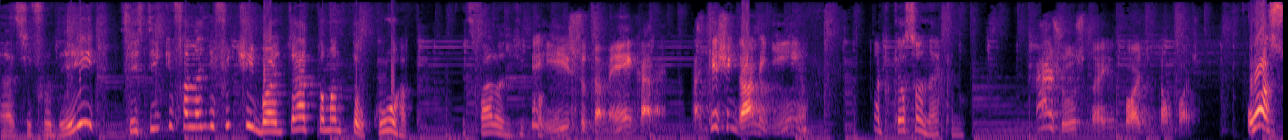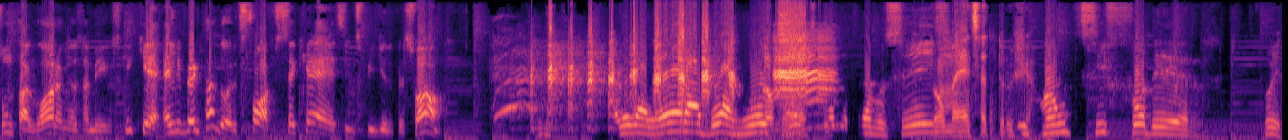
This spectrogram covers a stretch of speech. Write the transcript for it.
Ah, se fuder. Ih, vocês têm que falar de futebol. Tá tomando teu cu, rapaz. Vocês falam de. Que isso também, cara. Pra que xingar amiguinho? É porque eu sou neca, né? Ah, justo, aí pode, então pode. O assunto agora, meus amigos, o que, que é? É Libertadores. Fof, você quer se despedir do pessoal? Valeu, galera. Boa noite. Toma Boa noite pra vocês. Toma essa E trouxa. vão se foder. Oi.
